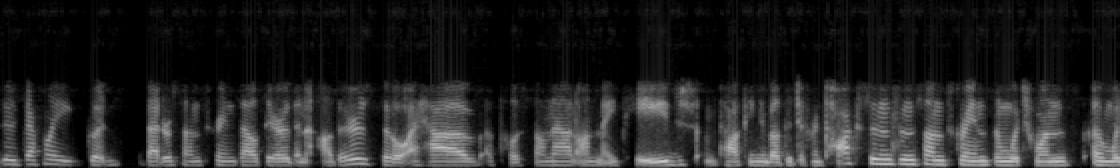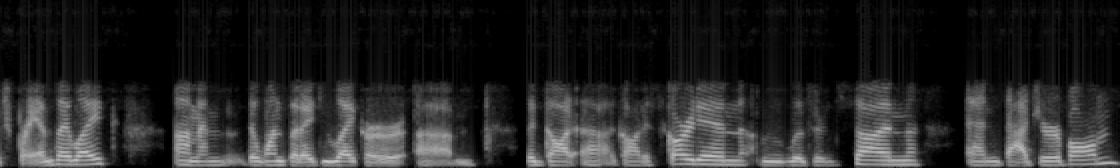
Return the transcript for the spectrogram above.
there's definitely good, better sunscreens out there than others. So I have a post on that on my page. I'm talking about the different toxins in sunscreens and which ones and which brands I like. Um, and the ones that I do like are um, the God, uh, Goddess Garden, Blue Lizard Sun, and Badger Balm.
